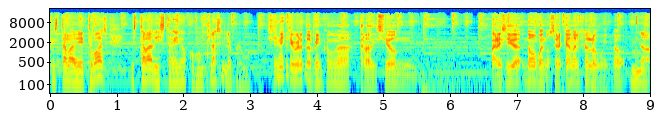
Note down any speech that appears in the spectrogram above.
que estaba de, te a- estaba distraído como en clase y le pregunto. Tiene que ver también con una tradición parecida, no, bueno, cercana al Halloween, ¿no? No,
